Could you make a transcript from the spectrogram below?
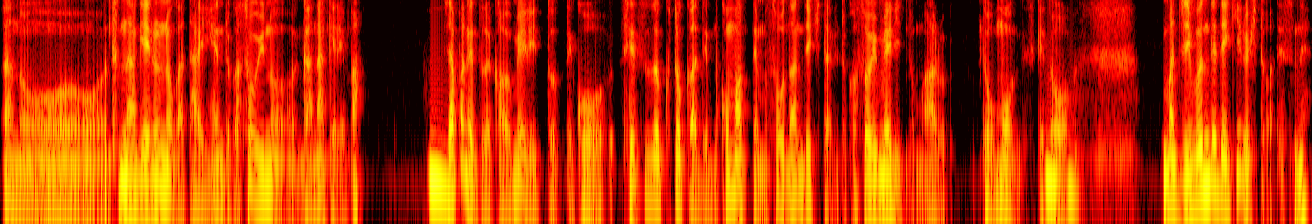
あのつなげるのが大変とかそういうのがなければうん。ジャパネットで買うメリットってこう接続とかでも困っても相談できたりとかそういうメリットもあると思うんですけど、うんまあ自分でできる人はですね。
